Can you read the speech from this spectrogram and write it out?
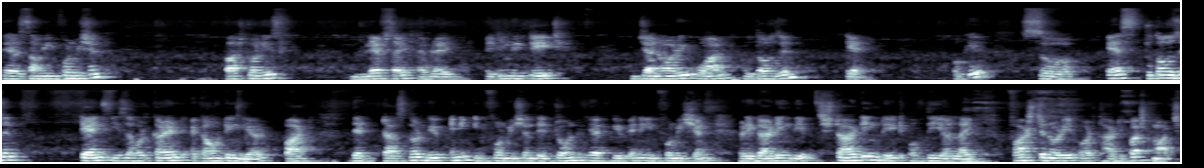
there are some information. First one is left side I'm writing the date January 1 2010 okay? So as 2010 is our current accounting year but that does not give any information they don't have give any information regarding the starting date of the year like 1st january or 31st march.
